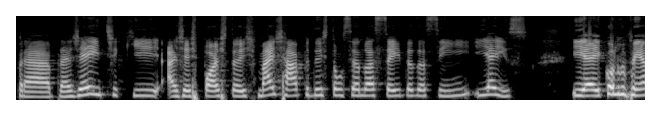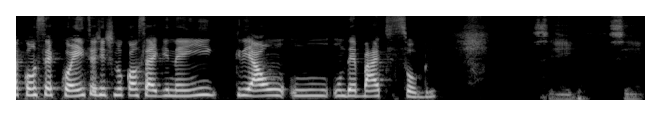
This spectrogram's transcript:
para a gente que as respostas mais rápidas estão sendo aceitas assim, e é isso. E aí, quando vem a consequência, a gente não consegue nem criar um, um, um debate sobre. Sim, sim.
